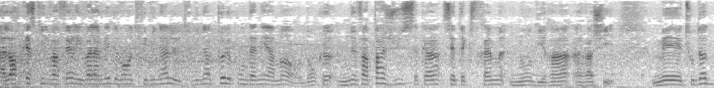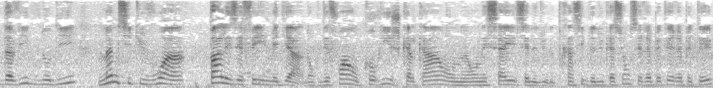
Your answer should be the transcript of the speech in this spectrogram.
alors qu'est-ce qu'il va faire? Il va l'amener devant le tribunal, le tribunal peut le condamner à mort. Donc euh, ne va pas jusqu'à cet extrême, nous dira Rachid. Mais d'autre David nous dit, même si tu vois pas les effets immédiats. Donc des fois on corrige quelqu'un, on, on, essaye, c'est le, le, principe d'éducation, c'est répéter, répéter.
